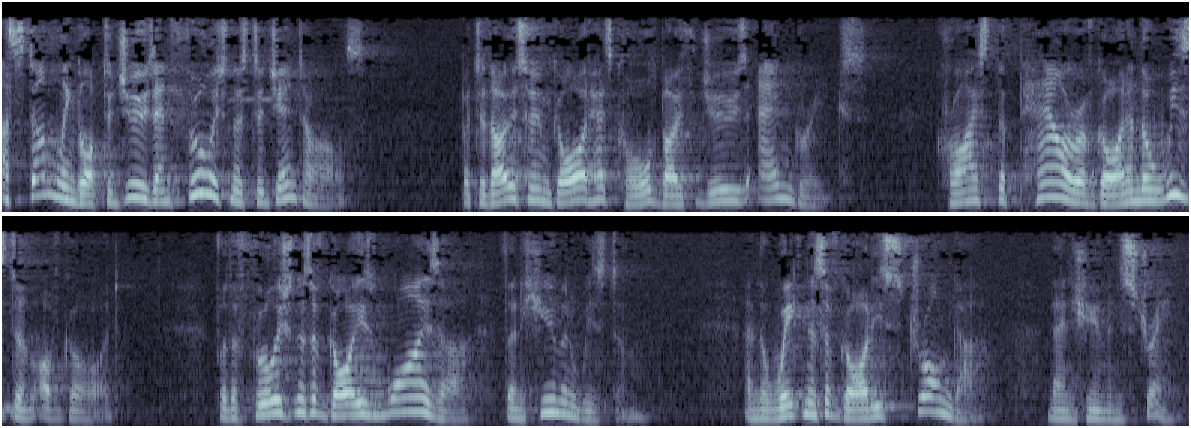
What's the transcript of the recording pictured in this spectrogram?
a stumbling block to Jews and foolishness to Gentiles. But to those whom God has called, both Jews and Greeks, Christ the power of God and the wisdom of God. For the foolishness of God is wiser than human wisdom, and the weakness of God is stronger than human strength.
